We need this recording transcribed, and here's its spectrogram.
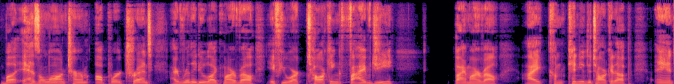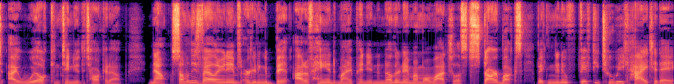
but it has a long term upward trend. I really do like Marvell. If you are talking 5G, buy Marvell. I continue to talk it up, and I will continue to talk it up. Now, some of these value names are getting a bit out of hand, in my opinion. Another name on my watch list, Starbucks, making a new 52 week high today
